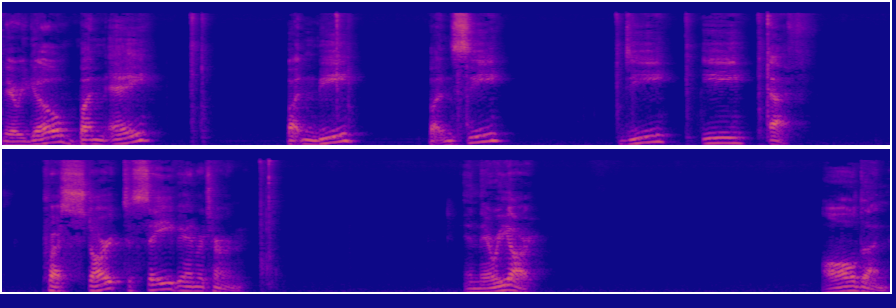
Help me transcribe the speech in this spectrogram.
There we go. Button A, button B, button C, D, E, F. Press start to save and return. And there we are. All done.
